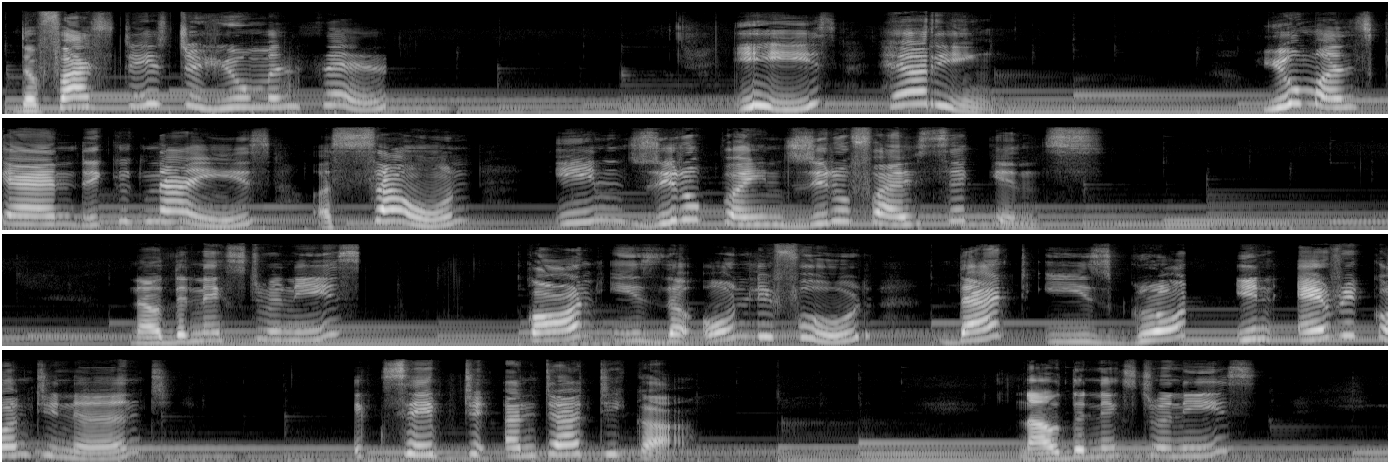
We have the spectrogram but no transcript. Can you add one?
the fastest human sense is hearing. Humans can recognize a sound in 0.05 seconds. Now, the next one is corn is the only food that is grown in every continent except Antarctica. Now, the next one is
